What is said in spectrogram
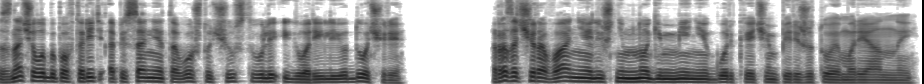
значило бы повторить описание того, что чувствовали и говорили ее дочери. Разочарование лишь немногим менее горькое, чем пережитое Марианной.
